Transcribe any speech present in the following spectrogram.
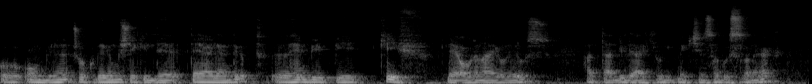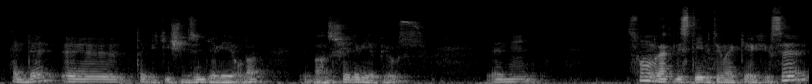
o 10 günü çok verimli şekilde değerlendirip e, hem büyük bir keyifle oradan ayrılıyoruz. Hatta bir dahaki yıl gitmek için sabırsızlanarak hem de e, tabii ki işimizin gereği olan bazı şeyleri yapıyoruz. E, Son olarak listeyi bitirmek gerekirse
